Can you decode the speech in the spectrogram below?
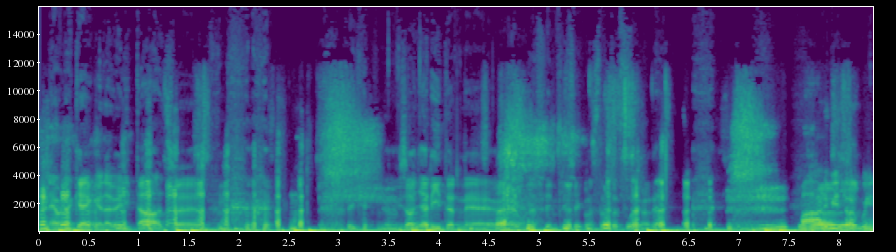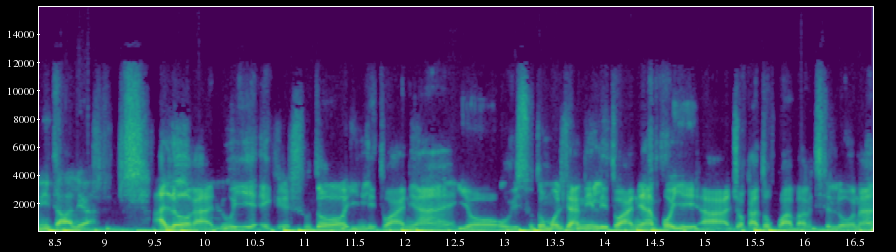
Non è una gag, è la verità, cioè... non bisogna riderne, è una semplice constatazione. Ma arbitra qui in Italia? Allora, lui è cresciuto in Lituania, io ho vissuto molti anni in Lituania, poi ha giocato qua a Barcellona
